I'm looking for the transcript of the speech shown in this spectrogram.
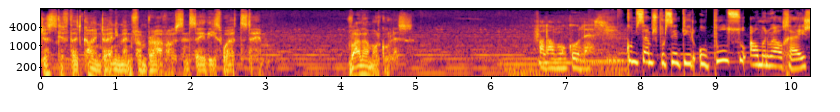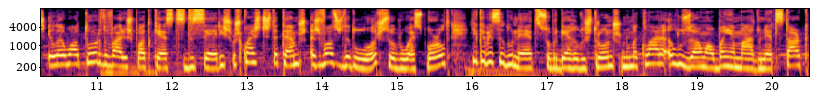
just give that coin to any man from Bravos and say these words to him. Vala Morgulis. Começamos por sentir o pulso ao Manuel Reis. Ele é o autor de vários podcasts de séries, os quais destacamos as vozes da Dolores sobre Westworld e a cabeça do Ned sobre Guerra dos Tronos, numa clara alusão ao bem-amado Ned Stark,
